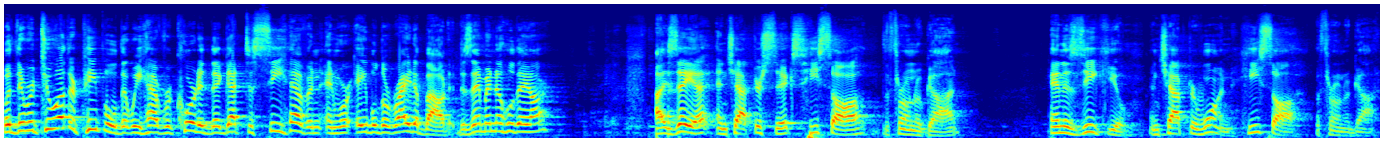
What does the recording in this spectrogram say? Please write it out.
But there were two other people that we have recorded that got to see heaven and were able to write about it. Does anybody know who they are? Isaiah in chapter 6, he saw the throne of God. And Ezekiel in chapter 1, he saw the throne of God.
